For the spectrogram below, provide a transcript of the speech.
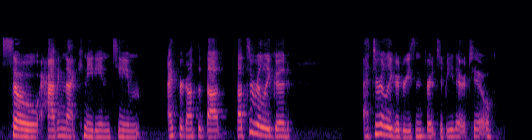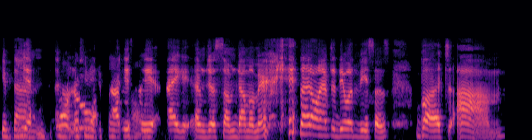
so having that Canadian team, I forgot that that that's a really good that's a really good reason for it to be there too. Give them yeah, an opportunity know. to play. Obviously, I am just some dumb American. I don't have to deal with visas, but um,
